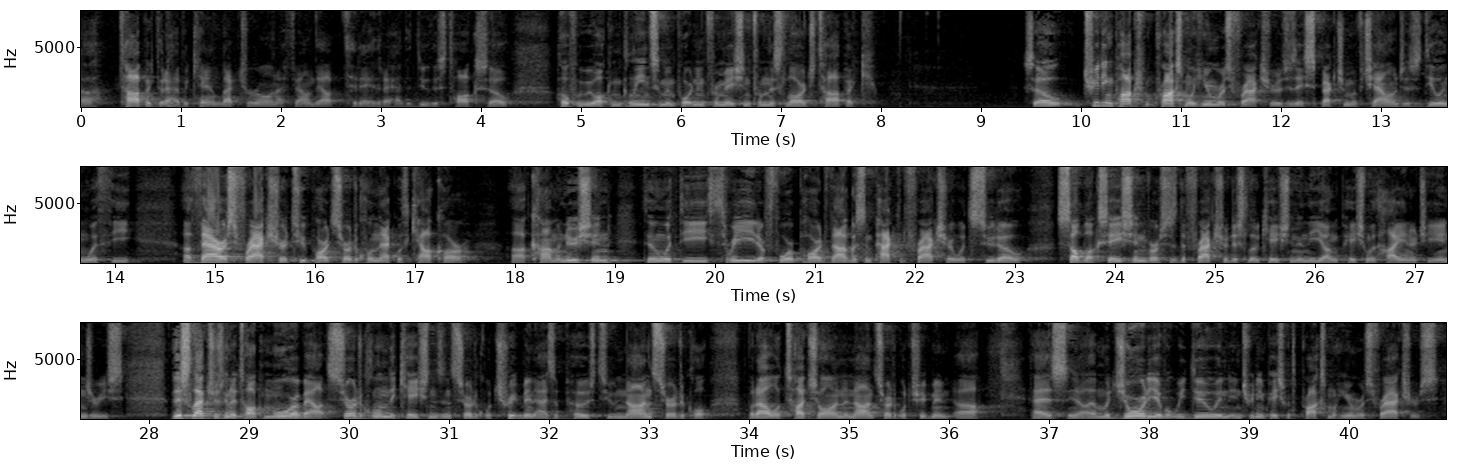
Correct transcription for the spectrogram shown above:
uh, topic that I have a canned lecture on. I found out today that I had to do this talk, so hopefully we all can glean some important information from this large topic. So treating proximal humerus fractures is a spectrum of challenges dealing with the uh, varus fracture, two-part cervical neck with calcar uh, comminution, dealing with the three to four-part valgus impacted fracture with pseudo subluxation versus the fracture dislocation in the young patient with high energy injuries. This lecture is going to talk more about surgical indications and surgical treatment as opposed to non-surgical, but I will touch on non-surgical treatment uh, as you know, a majority of what we do in, in treating patients with proximal humerus fractures.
